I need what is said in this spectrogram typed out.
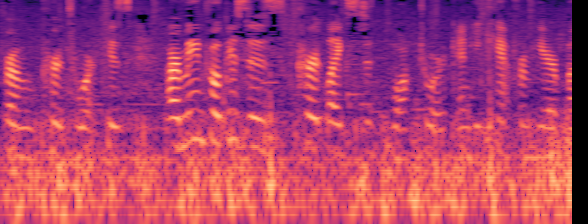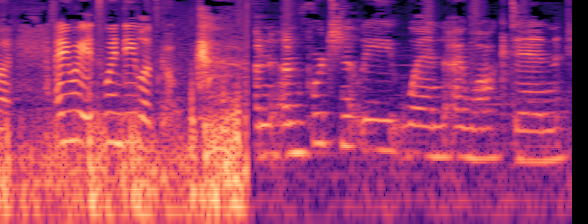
from Kurt's work is our main focus is Kurt likes to walk to work and he can't from here. But anyway, it's windy, let's go. Unfortunately, when I walked in,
